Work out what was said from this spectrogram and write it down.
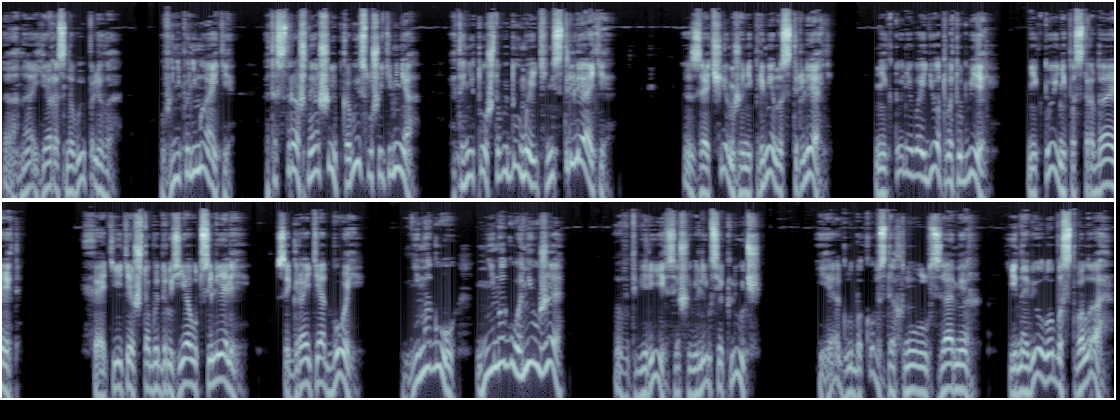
Она яростно выпалила. Вы не понимаете, это страшная ошибка, выслушайте меня. Это не то, что вы думаете, не стреляйте. Зачем же непременно стрелять? Никто не войдет в эту дверь, никто и не пострадает. Хотите, чтобы друзья уцелели? Сыграйте отбой. Не могу, не могу, они уже... В двери зашевелился ключ. Я глубоко вздохнул, замер и навел оба ствола.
